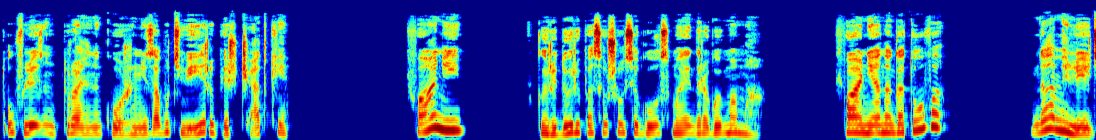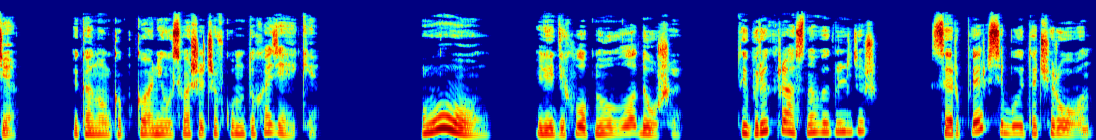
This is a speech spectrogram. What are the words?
Туфли из натуральной кожи, не забудь веер и перчатки. «Фанни!» В коридоре послышался голос моей дорогой мама. «Фанни, она готова?» «Да, миледи». Экономка поклонилась вошедшей в комнату хозяйки. «О!» Леди хлопнула в ладоши. «Ты прекрасно выглядишь. Сэр Перси будет очарован».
